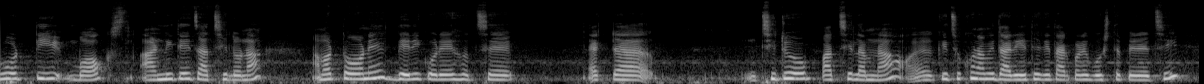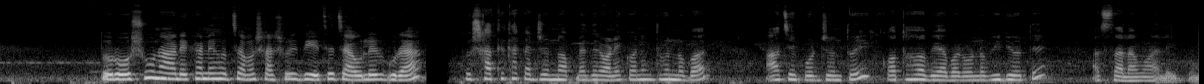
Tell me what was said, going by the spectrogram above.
ভর্তি বক্স আর নিতেই চাচ্ছিল না। আমার তো অনেক দেরি করে হচ্ছে একটা ছিটও পাচ্ছিলাম না। কিছুক্ষণ আমি দাঁড়িয়ে থেকে তারপরে বসতে পেরেছি। তো রসুন আর এখানে হচ্ছে আমার শাশুড়ি দিয়েছে চাউলের গুঁড়া। তো সাথে থাকার জন্য আপনাদের অনেক অনেক ধন্যবাদ। আজ এ পর্যন্তই। কথা হবে আবার অন্য ভিডিওতে। আসসালামু আলাইকুম।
